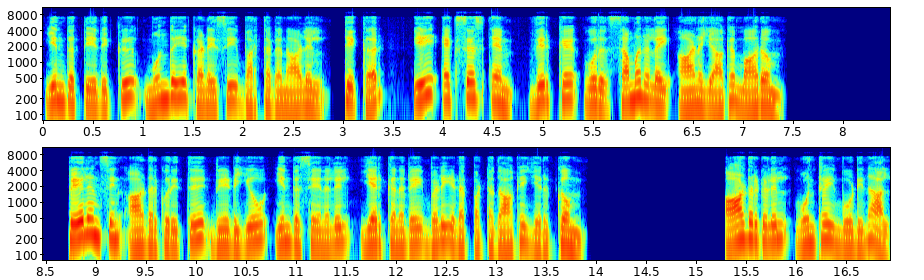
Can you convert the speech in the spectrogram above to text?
இந்த தேதிக்கு முந்தைய கடைசி வர்த்தக நாளில் டிக்கர் ஏஎக்ஸ்எஸ்எம் விற்க ஒரு சமநிலை ஆணையாக மாறும். பேலன்ஸின் ஆர்டர் குறித்து வீடியோ இந்த சேனலில் ஏற்கனவே வெளியிடப்பட்டதாக இருக்கும். ஆர்டர்களில் ஒன்றை மூடினால்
